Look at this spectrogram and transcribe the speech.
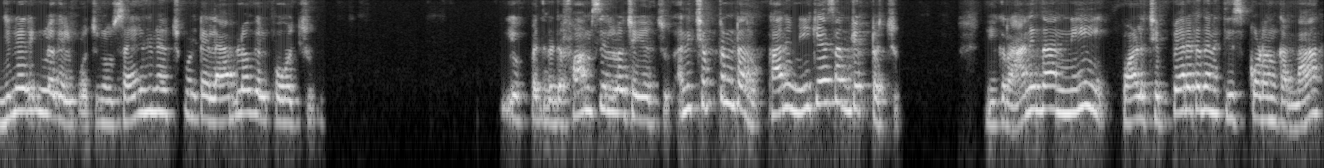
ఇంజనీరింగ్లోకి వెళ్ళిపోవచ్చు. నువ్వు సైన్స్ నేర్చుకుంటే ల్యాబ్లోకి వెళ్ళిపోవచ్చు. ఈ పెద్ద పెద్ద ఫార్మసీల్లో చేయొచ్చు అని చెప్తుంటారు. కానీ నీకే సబ్జెక్ట్ వచ్చు. నీకు రాని దాన్ని వాళ్ళు చెప్పారు కదా అని తీసుకోవడం కన్నా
